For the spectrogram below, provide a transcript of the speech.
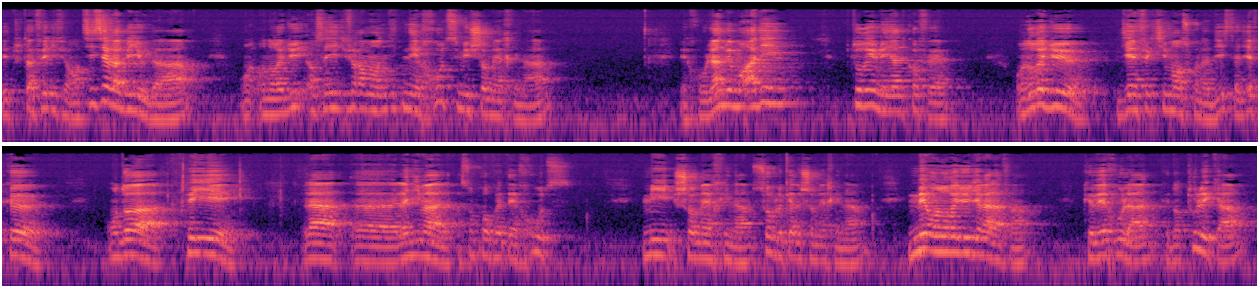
est tout à fait différente. Si c'est Rabbi Yuda, on, aurait dû enseigner différemment. Nitne chutz chinam. Et chulan bemoadin, turim de kofer. On aurait dû dire effectivement ce qu'on a dit, c'est-à-dire que on doit payer euh, l'animal à son propriétaire chutz mi shomer sauf le cas de shomer. Mais on aurait dû dire à la fin que que dans tous les cas,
